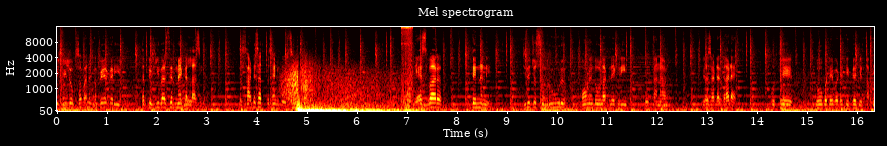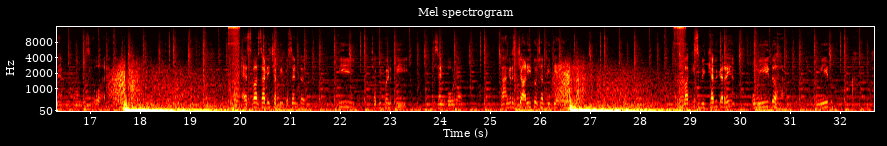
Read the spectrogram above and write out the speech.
ਪਿਛਲੀ ਲੋਕ ਸਭਾ ਨਾਲ ਕੰਪੇਅਰ ਕਰੀਏ, ਤਾਂ ਪਿਛਲੀ ਵਾਰ ਸਿਰਫ ਮੈਂ ਇਕੱਲਾ ਸੀਗਾ ਤੇ 7.5% ਵੋਟ ਸੀ। ਤੇ ਇਸ ਵਾਰ ਤਿੰਨ ਨੇ, ਜਿਹਦੇ ਚੋਂ ਸੰਗਰੂਰ ਪੌਣੇ 2 ਲੱਖ ਦੇ ਕਰੀਬ ਵੋਟਾਂ ਨਾਲ ਜਿਹੜਾ ਸਾਡਾ ਗੜ ਹੈ, ਉੱਥੇ ਦੋ ਵੱਡੇ ਵੱਡੇ ਦਿੱਗਜ ਆਪਣੇ ਆਪ ਨੂੰ ਪਾਉਂਦੇ ਸੀ, ਉਹ ਆ ਰਹੇ ਇਸ ਵਾਰ ਸਾਡੀ 26% 30 26.30% ਵੋਟ ਹੈ। ਕਾਂਗਰਸ 40 ਤੋਂ 26 ਤੇ ਆਈ ਬਾਕੀ ਸਮੀਖਿਆ ਵੀ ਕਰ ਰਹੇ ਹਾਂ। ਉਮੀਦ ਉਮੀਦ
